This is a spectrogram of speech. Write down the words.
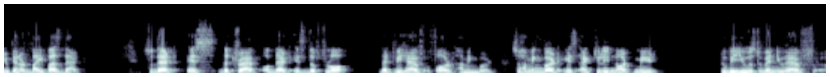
you cannot bypass that. So that is the trap or that is the flaw that we have for Hummingbird. So Hummingbird is actually not made to be used when you have uh,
